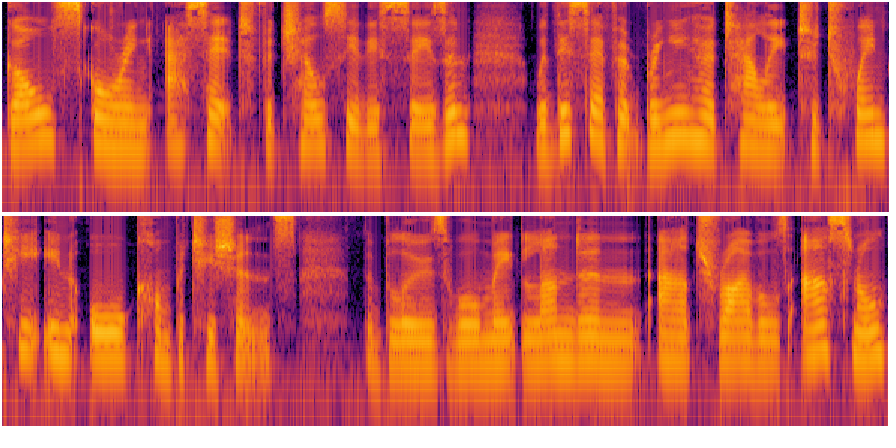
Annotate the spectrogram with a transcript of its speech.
goal scoring asset for Chelsea this season, with this effort bringing her tally to 20 in all competitions. The Blues will meet London arch rivals Arsenal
